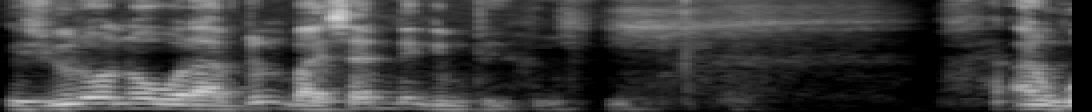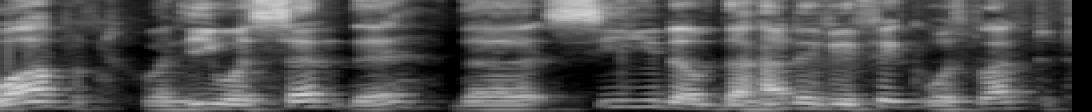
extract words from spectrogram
Because you don't know what I've done by sending him to you. and what happened? When he was sent there, the seed of the Hanafi fiqh was planted.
